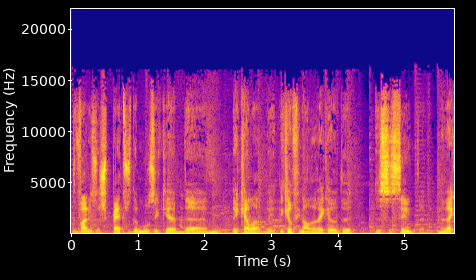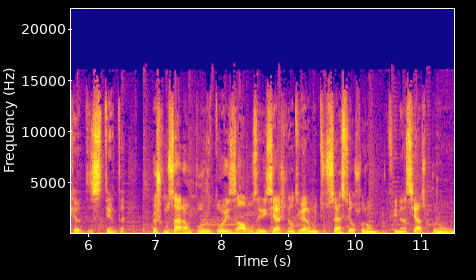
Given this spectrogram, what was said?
de vários aspectos da música da, daquela, daquele final da década de, de 60, na década de 70. Eles começaram por dois álbuns iniciais que não tiveram muito sucesso, eles foram financiados por um,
